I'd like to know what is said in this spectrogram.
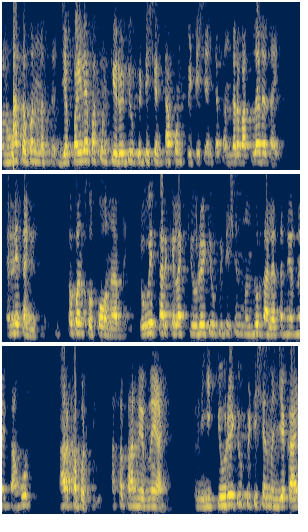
पण हो, असं पण नसतं. जे पहिल्यापासून क्युरेटिव्ह पिटिशन टाकून पिटिशनच्या संदर्भात लढत आहे त्यांनी सांगितलं. इतकं पण सोपं होणार नाही. चोवीस तारखेला क्युरेटिव्ह पिटिशन मंजूर झाल्याचा निर्णय सांगून तारखा पडतील. असाच हा निर्णय आहे. पण ही क्युरेटिव्ह पिटिशन म्हणजे काय?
